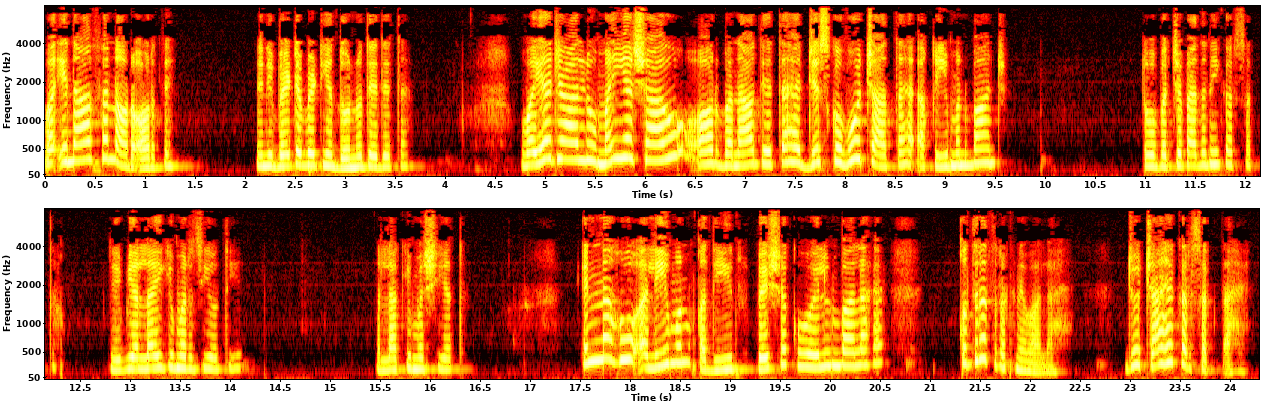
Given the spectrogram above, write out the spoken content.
وہ انافن اور عورتیں یعنی بیٹے بیٹیاں دونوں دے دیتا ہے۔ وہ یا جالو میں یا اور بنا دیتا ہے جس کو وہ چاہتا ہے عقیمن بانج تو وہ بچے پیدا نہیں کر سکتا۔ یہ بھی اللہ ہی کی مرضی ہوتی ہے۔ اللہ کی مشیت۔ ان علیم ان قدیر، بے شک وہ علم والا ہے، قدرت رکھنے والا ہے، جو چاہے کر سکتا ہے۔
